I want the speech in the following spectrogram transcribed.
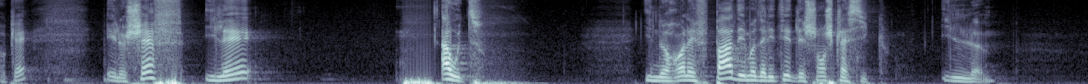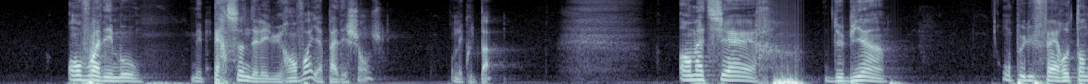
OK? Et le chef, il est out. Il ne relève pas des modalités de l'échange classique. Il envoie des mots, mais personne ne les lui renvoie, il n'y a pas d'échange. On n'écoute pas. En matière de biens, on peut lui faire autant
